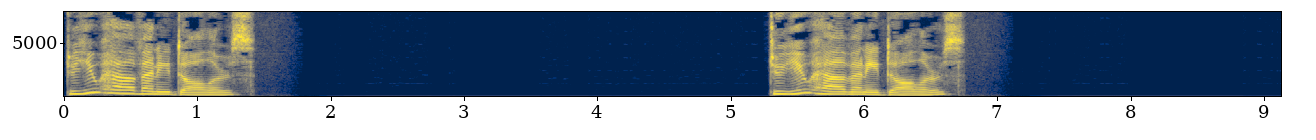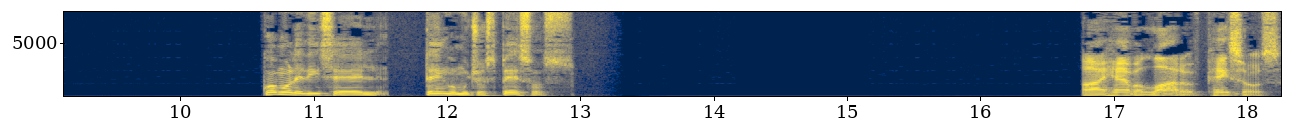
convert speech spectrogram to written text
Do you have any dollars? Do you have any dollars? ¿Cómo le dice él tengo muchos pesos. I have a lot of pesos.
